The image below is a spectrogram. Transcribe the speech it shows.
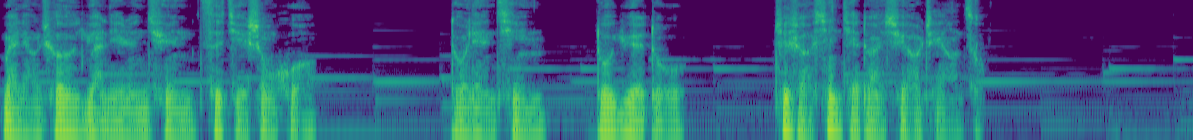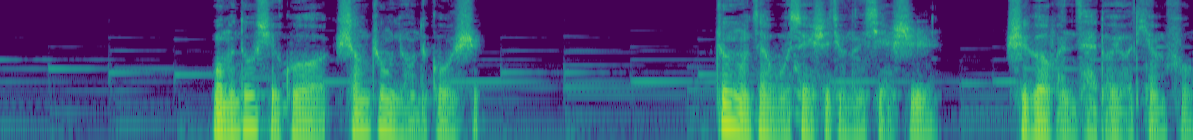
买辆车远离人群，自己生活，多练琴，多阅读，至少现阶段需要这样做。我们都学过伤仲永的故事。仲永在五岁时就能写诗，诗歌文采都有天赋，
